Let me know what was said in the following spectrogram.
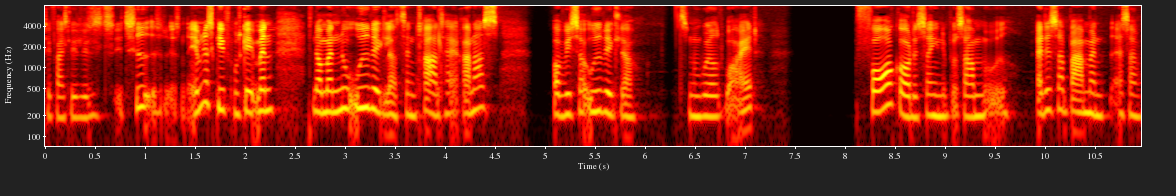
det er faktisk lidt et tid, sådan emneskift måske, men når man nu udvikler centralt her i Randers, og vi så udvikler sådan worldwide, foregår det så egentlig på samme måde? Er det så bare, man, altså,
